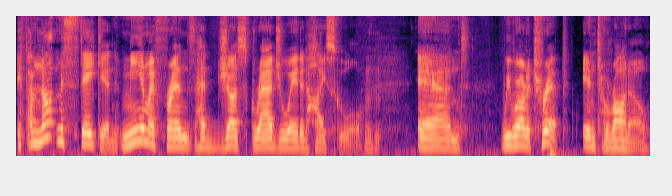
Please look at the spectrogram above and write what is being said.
If I'm not mistaken, me and my friends had just graduated high school. And we were on a trip in Toronto.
